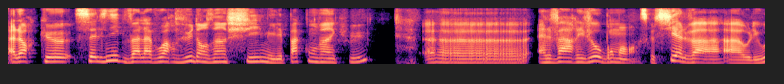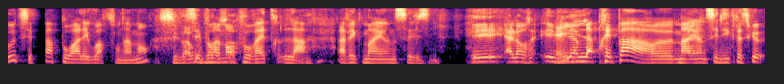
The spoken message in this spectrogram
alors que Selznick va l'avoir vue dans un film, il n'est pas convaincu. Euh, elle va arriver au bon moment. Parce que si elle va à Hollywood, c'est pas pour aller voir son amant, c'est vraiment pour être là avec Marion Selznick. Et alors, évidemment... il la prépare, euh, Marion Selznick, parce que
